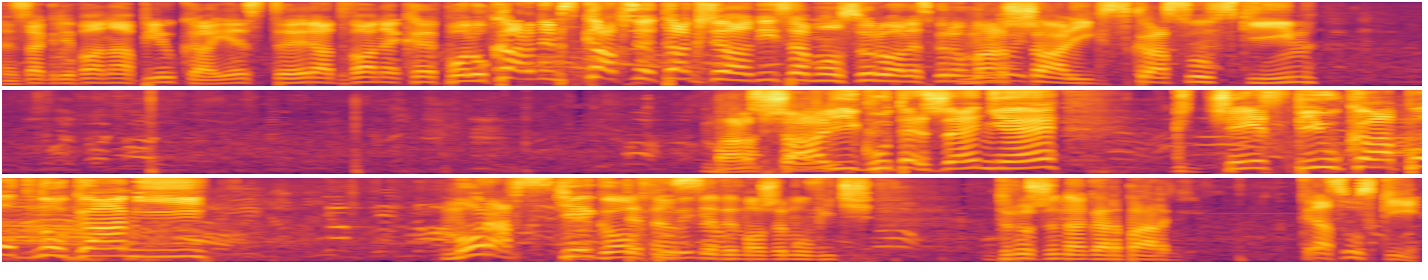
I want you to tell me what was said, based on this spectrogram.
zagrywana piłka. Jest Radwanek w polu karnym. Skacze także Adisa Monsuru, ale skoro Marszalik z Krasuskim. Marszalik, uderzenie. Gdzie jest piłka pod nogami Morawskiego, defensywy może mówić drużyna Garbarni. Krasuski.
